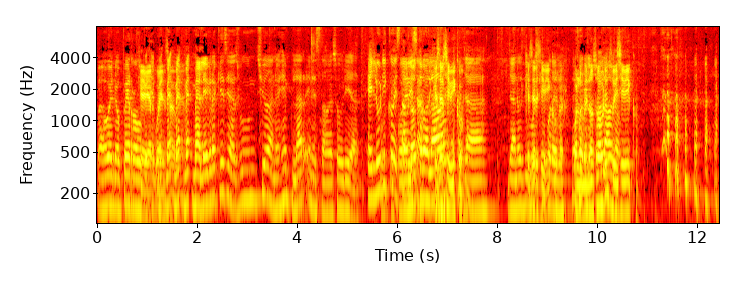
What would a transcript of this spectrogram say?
Bueno, perro, Qué me- vergüenza, me, me- weón. me- me alegra que seas un ciudadano ejemplar en estado de sobriedad. El único esta por el mesa. otro Hay que lado, ser cívico. Ya, ya nos Hay que dimos ser que cívico, por, el, por lo menos sobrio lado soy cívico.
